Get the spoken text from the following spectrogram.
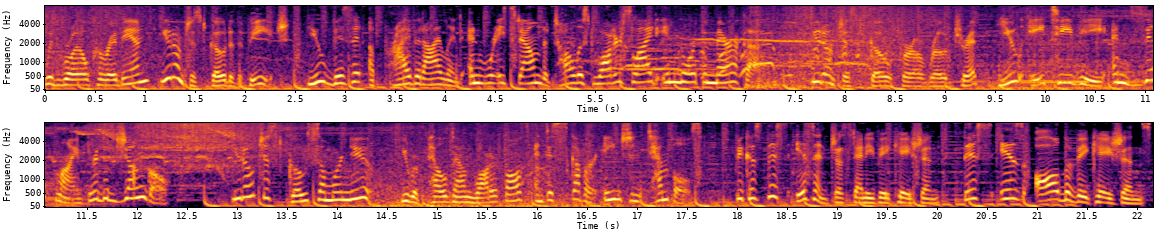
With Royal Caribbean, you don't just go to the beach. You visit a private island and race down the tallest water slide in North America. You don't just go for a road trip. You ATV and zip line through the jungle. You don't just go somewhere new. You rappel down waterfalls and discover ancient temples. Because this isn't just any vacation. This is all the vacations.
